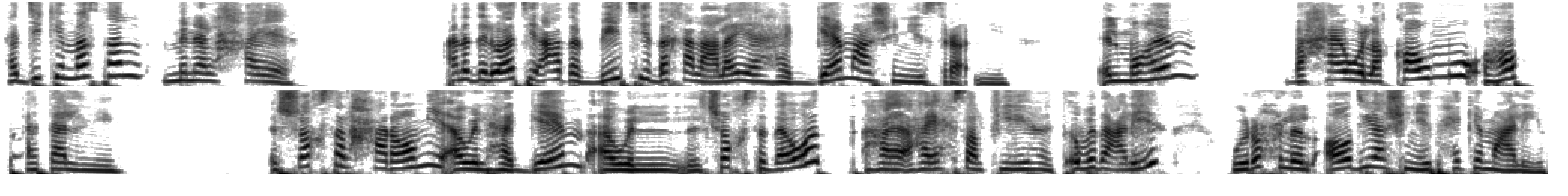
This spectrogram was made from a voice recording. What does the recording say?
هديكي مثل من الحياة. أنا دلوقتي قاعدة في بيتي دخل عليا هجام عشان يسرقني. المهم بحاول أقاومه هوب قتلني. الشخص الحرامي أو الهجام أو الشخص دوت هيحصل فيه هيتقبض عليه ويروح للقاضي عشان يتحكم عليه.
